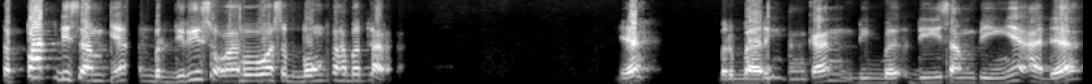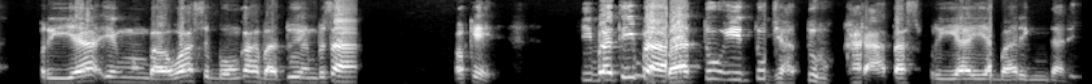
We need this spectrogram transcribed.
tepat di sampingnya berdiri seorang bawa sebongkah batu Ya, berbaring kan di, di sampingnya ada pria yang membawa sebongkah batu yang besar. Oke. Tiba-tiba batu itu jatuh ke atas pria yang baring tadi.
